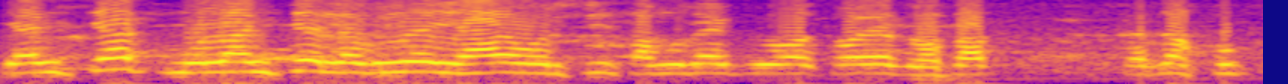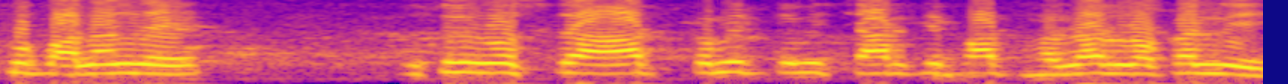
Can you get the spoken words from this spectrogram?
त्यांच्याच मुलांचे लग्न या वर्षी सामुदायिक विवाह सोहळ्यात होतात. त्याचा खूप खूप आनंद आहे. दुसरी गोष्ट आज कमीत कमी चार ते पाच हजार लोकांनी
